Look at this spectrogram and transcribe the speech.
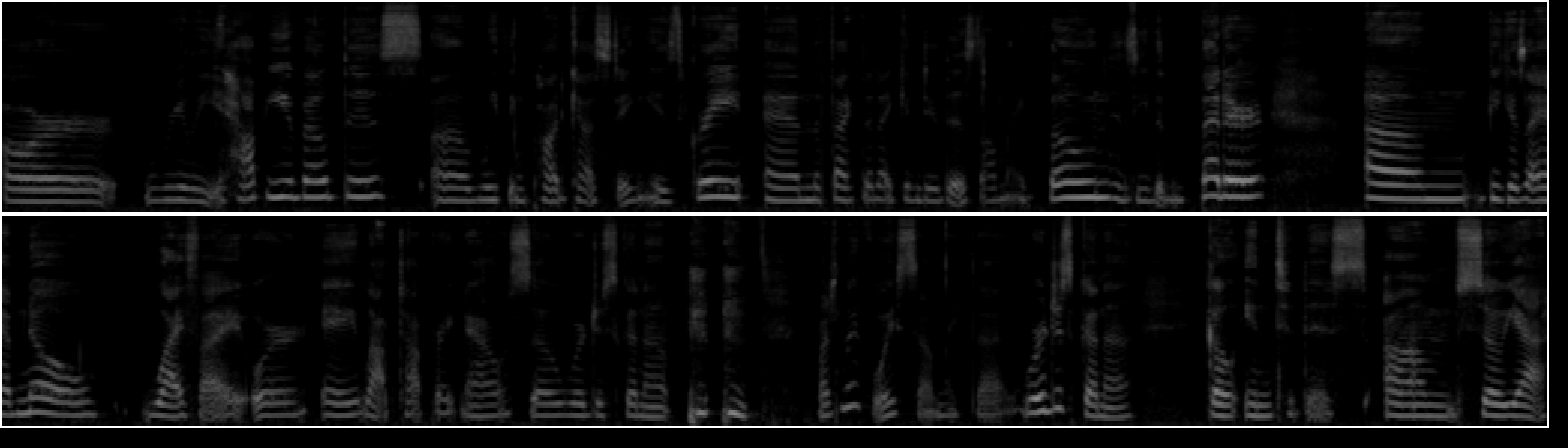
are really happy about this. Um, we think podcasting is great, and the fact that I can do this on my phone is even better um, because I have no Wi Fi or a laptop right now. So we're just gonna Why does my voice sound like that? We're just gonna go into this. Um, so yeah,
